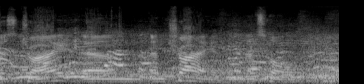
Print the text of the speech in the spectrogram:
just try and, and try, that's all.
